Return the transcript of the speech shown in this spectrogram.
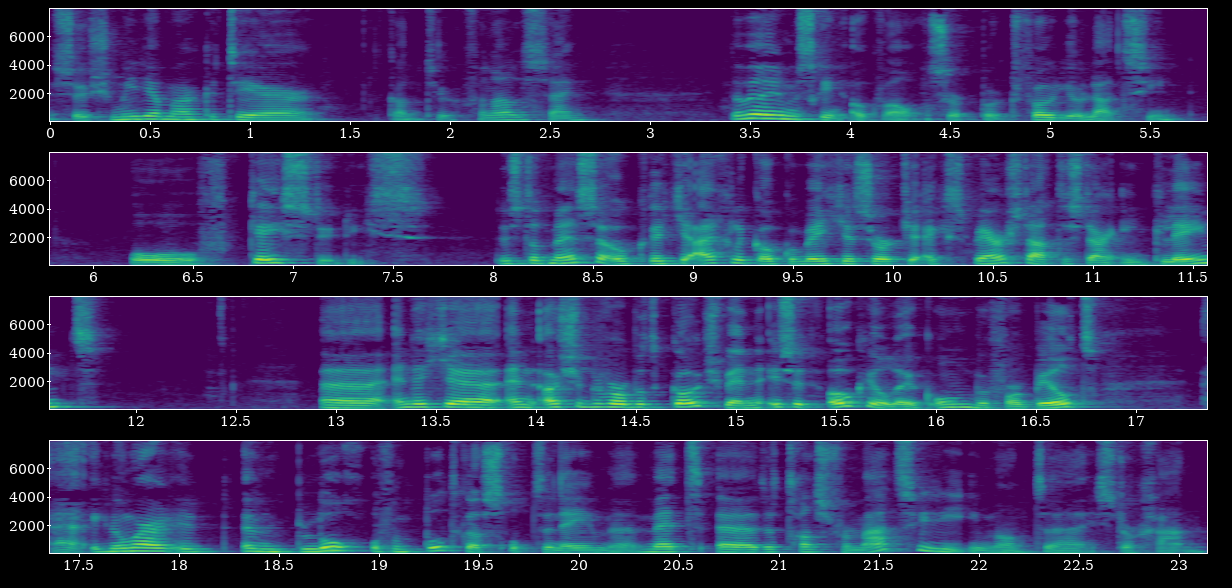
social media marketeer, kan natuurlijk van alles zijn, dan wil je misschien ook wel een soort portfolio laten zien. Of case studies. Dus dat mensen ook, dat je eigenlijk ook een beetje een soort je expertstatus daarin claimt. En, dat je, en als je bijvoorbeeld coach bent, is het ook heel leuk om bijvoorbeeld uh, ik noem maar een blog of een podcast op te nemen met uh, de transformatie die iemand is doorgaan.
